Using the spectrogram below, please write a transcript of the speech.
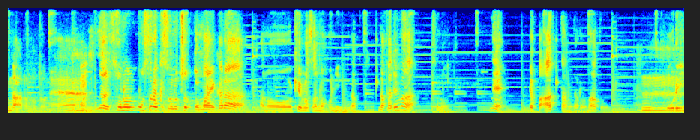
なるほどね。んだからそのおそらくそのちょっと前から、あの木村さんの本人の中では、そのね、やっぱあったんだろうなと思。うん俺、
